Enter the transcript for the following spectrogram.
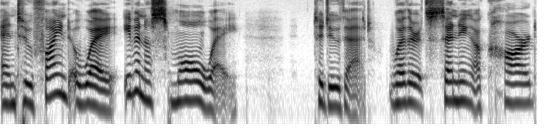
and to find a way, even a small way, to do that. Whether it's sending a card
